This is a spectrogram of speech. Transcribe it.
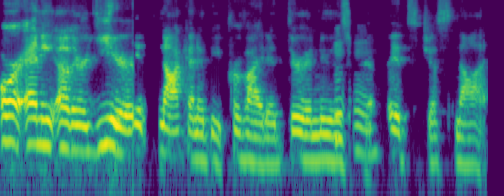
or any other year, it's not going to be provided through a news. It's just not.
